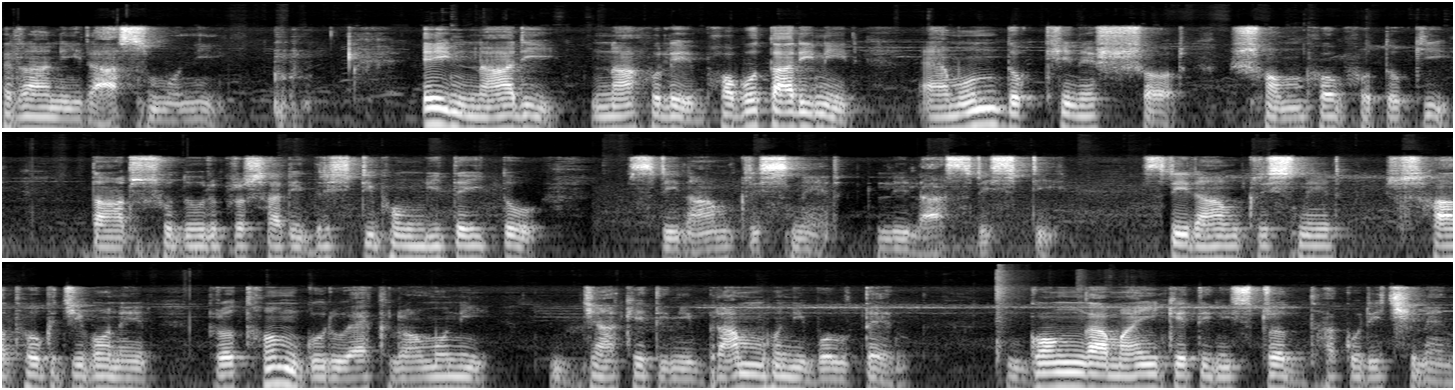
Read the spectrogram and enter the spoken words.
রানী রাসমণি। এই নারী না হলে ভবতারিণীর এমন দক্ষিণেশ্বর সম্ভব হতো কি? তাঁর সুদূর প্রসারী দৃষ্টিভঙ্গিতেই তো শ্রীরামকৃষ্ণের লীলা সৃষ্টি। শ্রীরামকৃষ্ণের সাধক জীবনের প্রথম গুরু এক রমণী যাকে তিনি ব্রাহ্মণী বলতেন। গঙ্গা মাইকে তিনি শ্রদ্ধা করেছিলেন।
